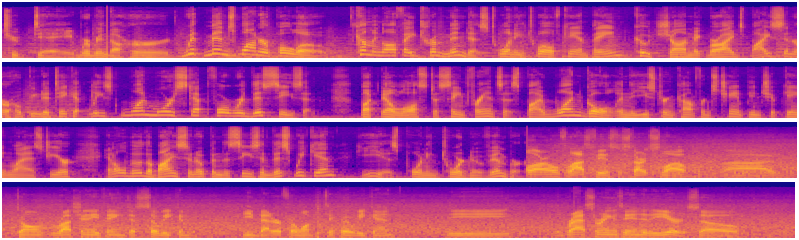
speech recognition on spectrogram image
Today, we're in the herd with men's water polo. Coming off a tremendous 2012 campaign, Coach Sean McBride's Bison are hoping to take at least one more step forward this season. Bucknell lost to St. Francis by one goal in the Eastern Conference Championship game last year, and although the Bison opened the season this weekend, he is pointing toward November. Well, our whole philosophy is to start slow. Uh, don't rush anything just so we can be better for one particular weekend. The the brass ring is the end of the year. So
